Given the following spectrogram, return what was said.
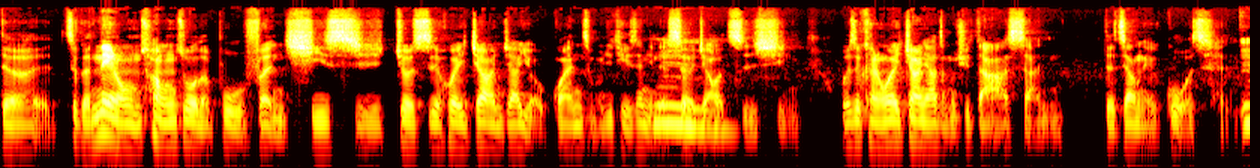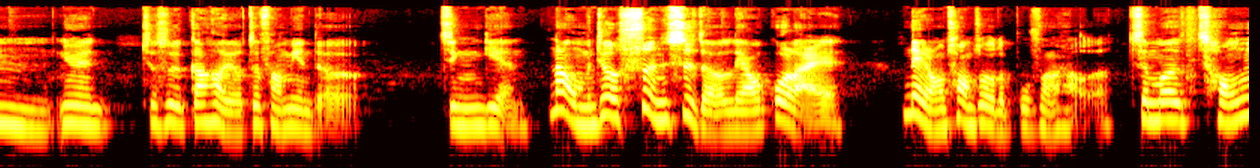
的这个内容创作的部分，其实就是会教人家有关怎么去提升你的社交自信，嗯、或者可能会教人家怎么去搭讪。的这样的一个过程，嗯，因为就是刚好有这方面的经验，那我们就顺势的聊过来内容创作的部分好了。怎么从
